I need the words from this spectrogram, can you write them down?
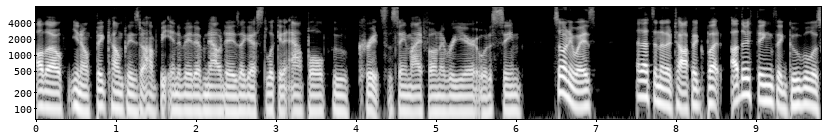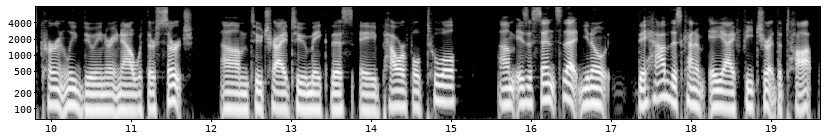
Although, you know, big companies don't have to be innovative nowadays. I guess look at Apple, who creates the same iPhone every year, it would seem. So, anyways, and that's another topic. But other things that Google is currently doing right now with their search um, to try to make this a powerful tool um, is a sense that, you know, they have this kind of AI feature at the top,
